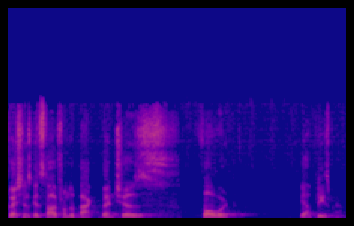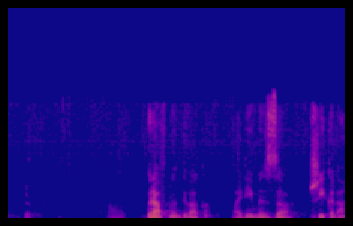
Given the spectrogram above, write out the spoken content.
Questions can start from the back benches forward. Yeah, please, ma'am. Yeah. Uh, Good afternoon, Divaka. My name is uh, Shrikala,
